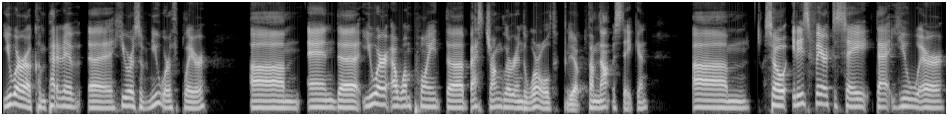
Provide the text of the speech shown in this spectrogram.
you were a competitive uh, Heroes of Newerth player, um, and uh, you were at one point the best jungler in the world, yep. if I'm not mistaken. Um, so it is fair to say that you were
